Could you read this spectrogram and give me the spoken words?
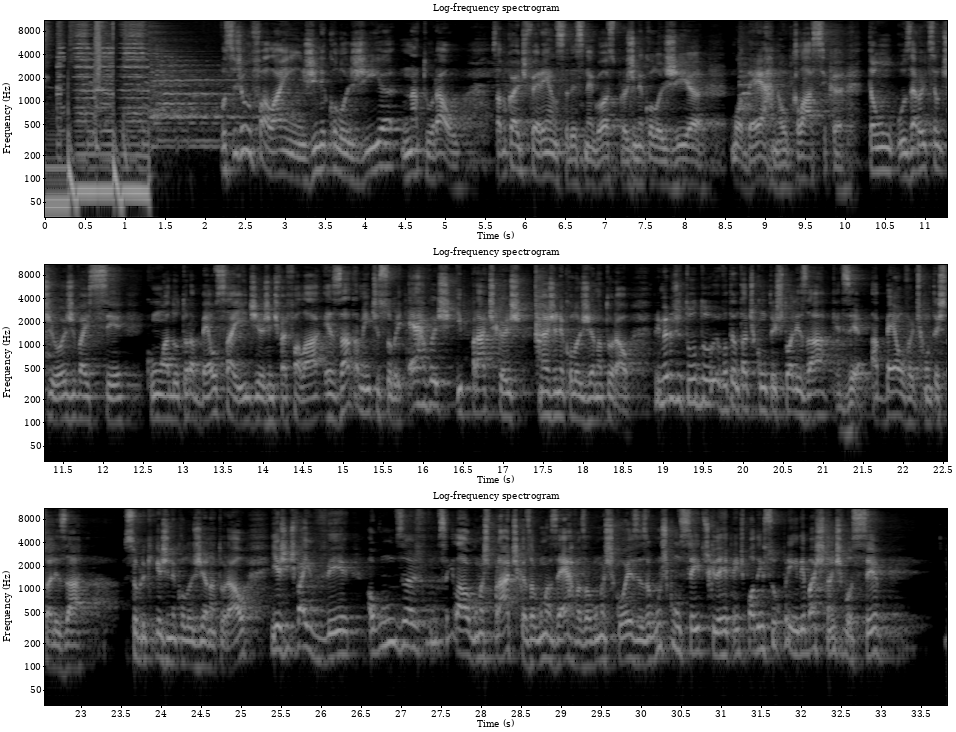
Você já ouviu falar em ginecologia natural? Sabe qual é a diferença desse negócio para ginecologia moderna ou clássica? Então, o 0800 de hoje vai ser com a doutora Bel Said e a gente vai falar exatamente sobre ervas e práticas na ginecologia natural. Primeiro de tudo, eu vou tentar te contextualizar, quer dizer, a Bel vai te contextualizar sobre o que é ginecologia natural e a gente vai ver alguns, sei lá, algumas práticas, algumas ervas, algumas coisas, alguns conceitos que de repente podem surpreender bastante você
